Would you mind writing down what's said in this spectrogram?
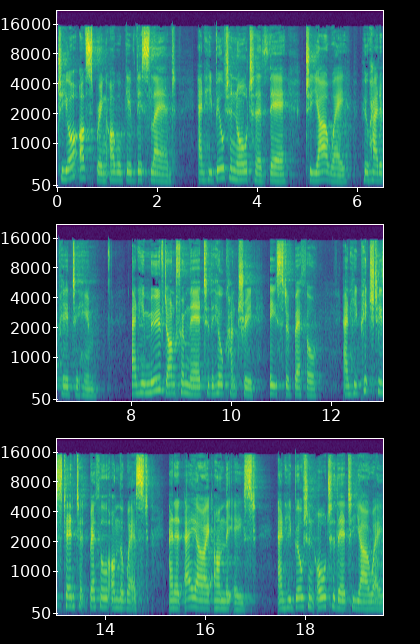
To your offspring I will give this land and he built an altar there to Yahweh, who had appeared to him. And he moved on from there to the hill country east of Bethel. And he pitched his tent at Bethel on the west and at Ai on the east. And he built an altar there to Yahweh,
